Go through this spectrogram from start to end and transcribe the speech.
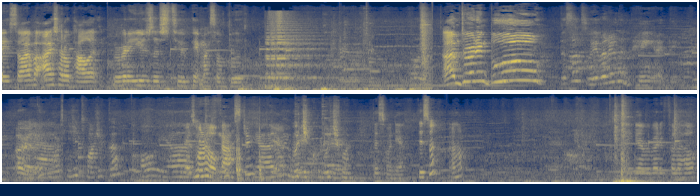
Okay, so I have an eyeshadow palette. We're gonna use this to paint myself blue. I'm turning blue! This looks way better than paint, I think. Oh really? You should watch it go. Oh You guys wanna help me? Faster? Yeah. Yeah. Which which one? This one, yeah. This one? Uh-huh. Thank you everybody for the help.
